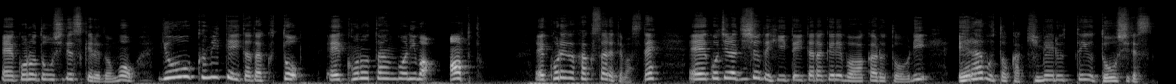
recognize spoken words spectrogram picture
えー、この動詞ですけれども、よーく見ていただくと、えー、この単語には opt。えこれが隠されてますね。えこちら辞書で引いていただければわかる通り、選ぶとか決めるっていう動詞です。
